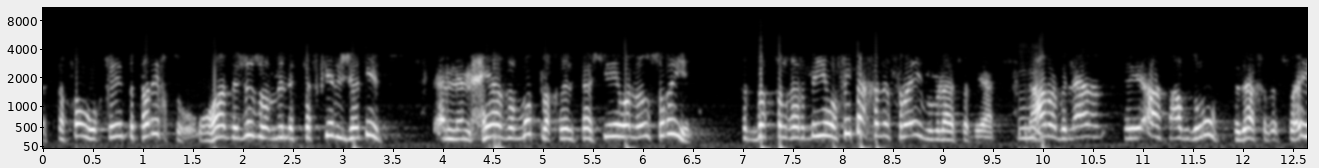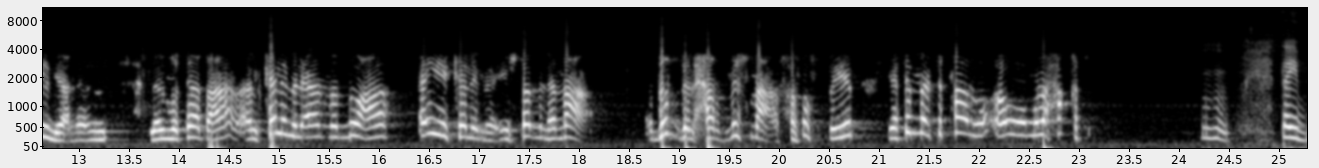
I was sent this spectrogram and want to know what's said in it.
التفوقي بطريقته. وهذا جزء من التفكير الجديد الانحياز المطلق للفاشية والعنصرية في الضفة الغربية وفي داخل إسرائيل بالمناسبة يعني. العرب الآن في أصعب ظروف في داخل إسرائيل يعني. للمتابعة الكلمة الآن ممنوعة أي كلمة يستعملها مع ضد الحرب مش مع فلسطين يتم اعتقاله أو ملاحقته. طيب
